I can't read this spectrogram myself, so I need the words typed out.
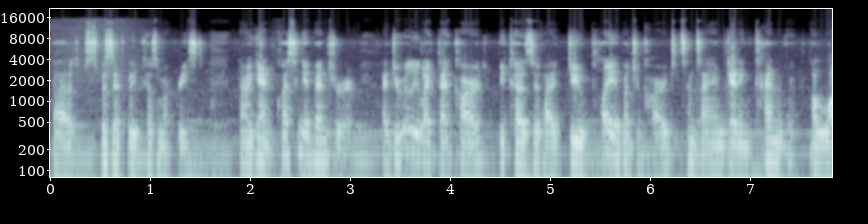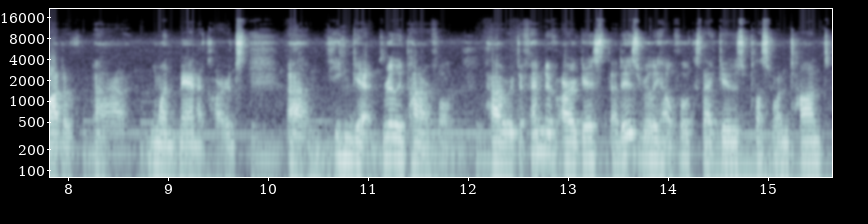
Uh, specifically because I'm a priest. Now again, Questing Adventurer, I do really like that card because if I do play a bunch of cards, since I am getting kind of a lot of uh, one mana cards, um, he can get really powerful. However, Defender Argus, that is really helpful because that gives plus one taunt,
